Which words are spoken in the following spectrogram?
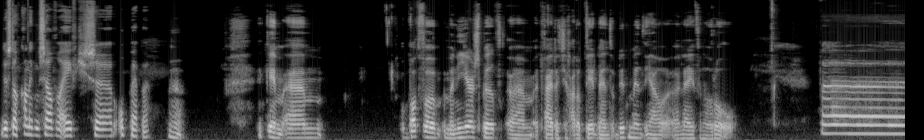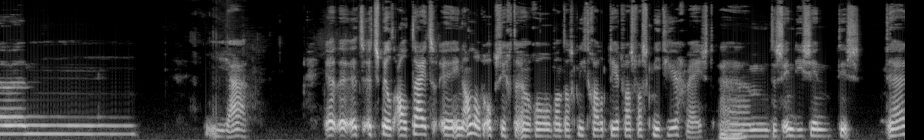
Dus dan kan ik mezelf wel eventjes oppeppen. Ja. Kim, um, op wat voor manier speelt um, het feit dat je geadopteerd bent op dit moment in jouw leven een rol? Um, Ja. Ja, eh, het, het speelt altijd eh, in alle opzichten een rol. Want als ik niet geadopteerd was, was ik niet hier geweest. Mhm. Ehm, dus in die zin is, hè,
